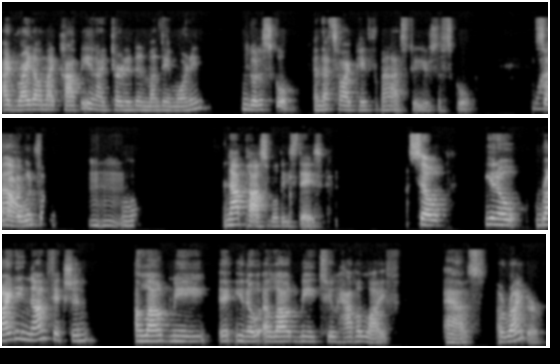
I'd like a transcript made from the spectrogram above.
I'd write all my copy and I'd turn it in Monday morning and go to school. And that's how I paid for my last two years of school. Wow. So I went from mm-hmm. not possible these days. So, you know, writing nonfiction allowed me, eh, you know, allowed me to have a life as a writer.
